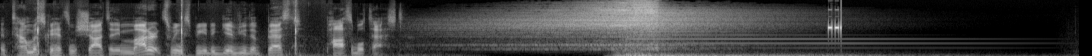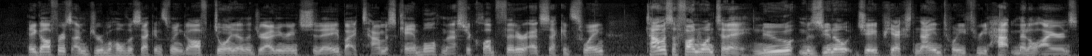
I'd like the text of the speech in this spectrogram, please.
And Thomas can hit some shots at a moderate swing speed to give you the best possible test. Hey golfers, I'm Drew Mahowald, Second Swing Golf, joined on the driving range today by Thomas Campbell, Master Club Fitter at Second Swing. Thomas, a fun one today. New Mizuno JPX 923 hot metal irons.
